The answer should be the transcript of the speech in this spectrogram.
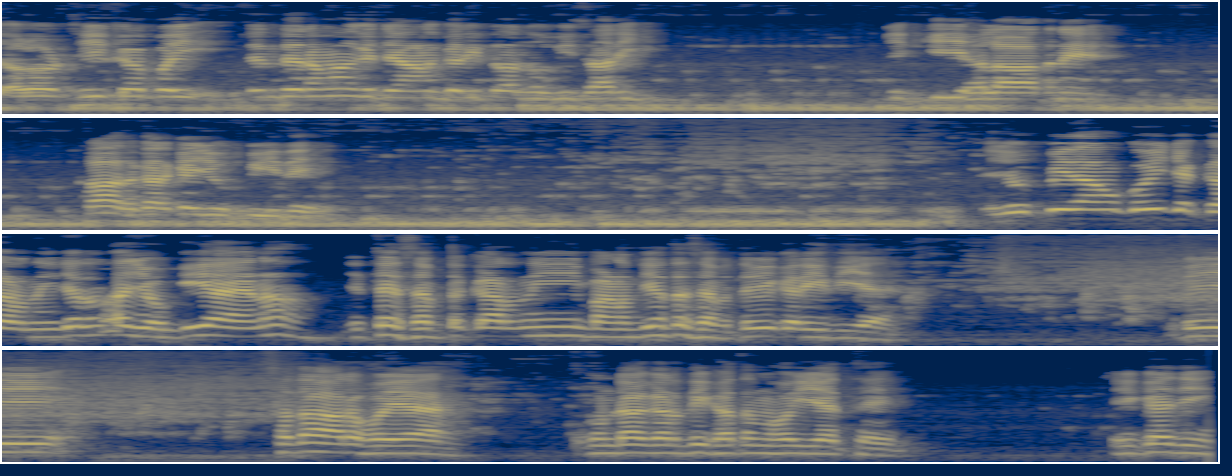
ਚਲੋ ਠੀਕ ਹੈ ਭਾਈ, ਦਿੰਦੇ ਰਵਾਂਗੇ ਜਾਣਕਾਰੀ ਤੁਹਾਨੂੰ ਵੀ ਸਾਰੀ ਕਿ ਕੀ ਹਾਲਾਤ ਨੇ, ਖਾਸ ਕਰਕੇ ਯੂਪੀ ਦੇ। ਯੂਪੀ ਦਾ ਕੋਈ ਚੱਕਰ ਨਹੀਂ, ਜਦੋਂ ਦਾ ਯੋਗੀ ਆਇਆ ਨਾ, ਜਿੱਥੇ ਸਿਫਤ ਕਰਨੀ ਬਣਦੀ ਹੈ ਉੱਥੇ ਸਿਫਤ ਵੀ ਕਰੀਦੀ ਹੈ ਵੀ ਸੁਧਾਰ ਹੋਇਆ ਗੁੰਡਾਗਰਦੀ ਖਤਮ ਹੋਈ ਹੈ ਇੱਥੇ। ਠੀਕ ਹੈ ਜੀ।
